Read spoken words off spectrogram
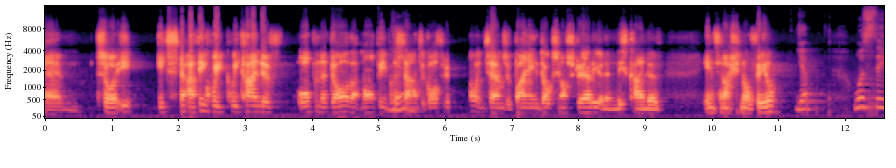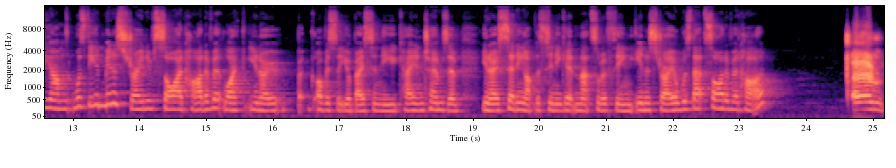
Um, so it, it's I think we we kind of opened the door that more people Yeah. are starting to go through now in terms of buying dogs in Australia and this kind of international feel. Yep. Was the um was the administrative side hard of it? Like you know, obviously you're based in the UK. In terms of you know setting up the syndicate and that sort of thing in Australia, was that side of it hard? Um,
